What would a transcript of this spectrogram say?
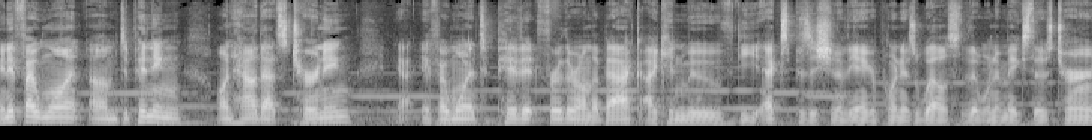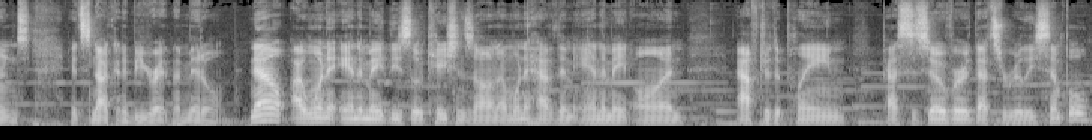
And if I want, um, depending on how that's turning, if I want it to pivot further on the back, I can move the X position of the anchor point as well so that when it makes those turns, it's not going to be right in the middle. Now I want to animate these locations on. I want to have them animate on after the plane passes over. That's really simple.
